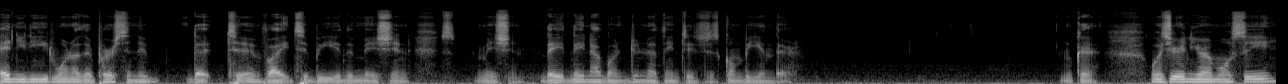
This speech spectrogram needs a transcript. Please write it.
And you need one other person to, that to invite to be in the mission mission. They they not gonna do nothing. They're just gonna be in there. Okay. Once you're in your MOC,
